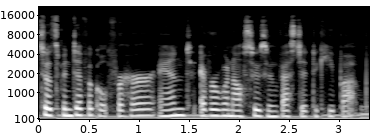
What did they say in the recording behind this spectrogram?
So it's been difficult for her and everyone else who's invested to keep up.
